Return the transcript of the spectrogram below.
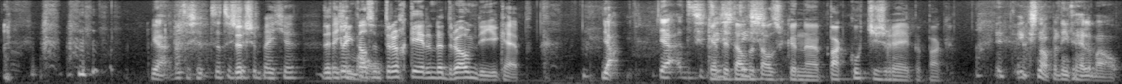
ja, dat is, het, dat is Dit- dus een beetje. Dit beetje klinkt als een terugkerende droom die ik heb. Ja, ja het is, Ik het heb dit het altijd is- als ik een eh, pak koetjesrepen pak. Ik, ik snap het niet helemaal.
